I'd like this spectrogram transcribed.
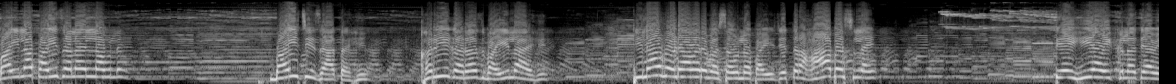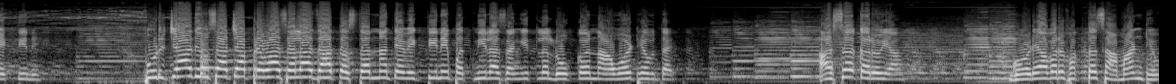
बाईला पायी चालायला लावले. बाईची जात आहे. खरी गरज बाईला आहे. तिला घोड्यावर बसवलं पाहिजे तर हा बसलाय. तेही ऐकलं त्या व्यक्तीने. पुढच्या दिवसाच्या प्रवासाला जात असताना त्या व्यक्तीने पत्नीला सांगितलं लोक नावं ठेवताय. असं करूया. घोड्यावर फक्त सामान ठेव.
